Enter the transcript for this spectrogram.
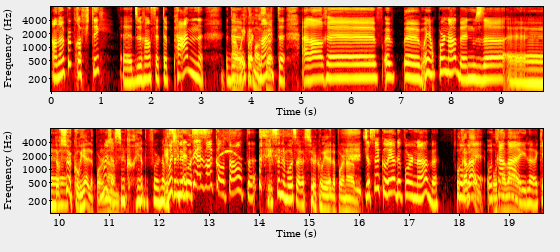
en a un peu profité. Euh, durant cette panne de Ah oui, comment ça? Fortnite. Alors, euh, euh, euh, voyons, Pornhub nous a... Euh, T'as reçu un courriel de Pornhub. moi, j'ai reçu un courriel de Pornhub. Moi, Christine j'étais Lemous. tellement contente. Christine et moi, ça a reçu un courriel de Pornhub. J'ai reçu un courriel de Pornhub. Au travail. vrai, au, Au travail, là, OK?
